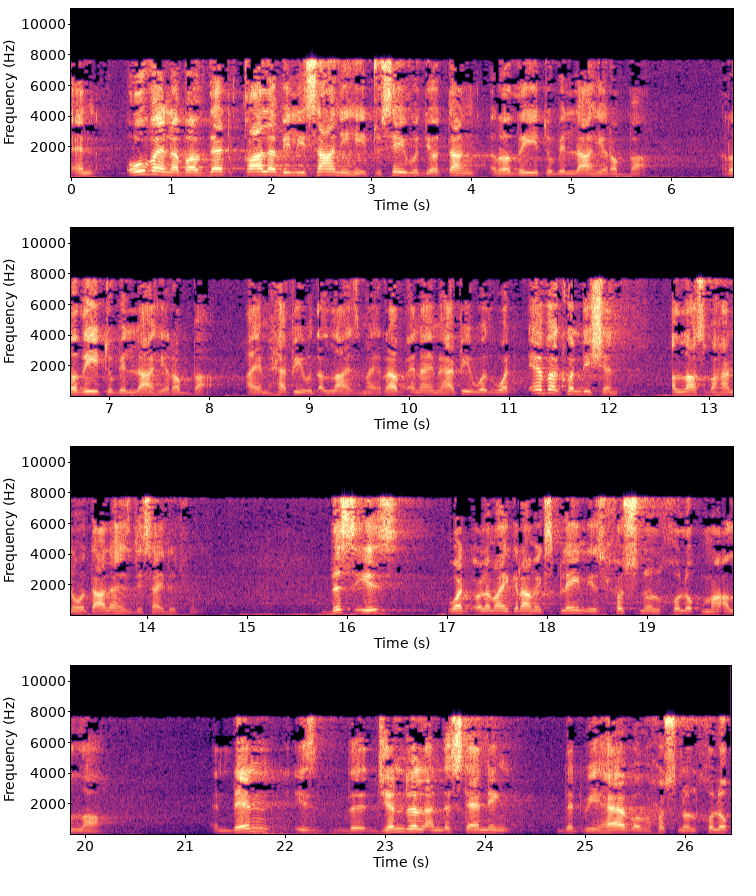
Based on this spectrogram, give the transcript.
and over and above that, qala bilisanihi, to say with your tongue, raditu billahi rabba. Raditu billahi rabba. I am happy with Allah as my Rabb, and I am happy with whatever condition Allah subhanahu wa ta'ala has decided for me. This is what ulama ikram explained is husnul khuluq ma Allah. And then is the general understanding that we have of husnul khuluq,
